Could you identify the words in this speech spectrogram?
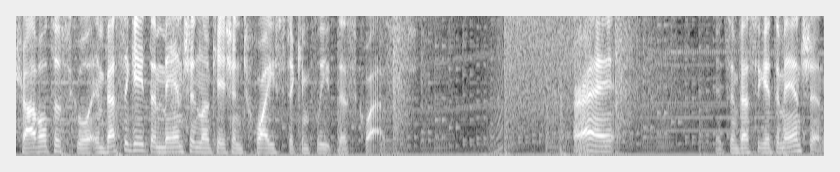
Travel to school. Investigate the mansion location twice to complete this quest. All right. Let's investigate the mansion.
